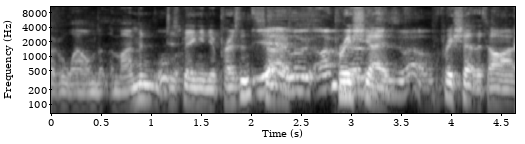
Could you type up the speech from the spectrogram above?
overwhelmed at the moment, just being in your presence. Yeah, so look, I'm appreciate, as well. appreciate the time.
